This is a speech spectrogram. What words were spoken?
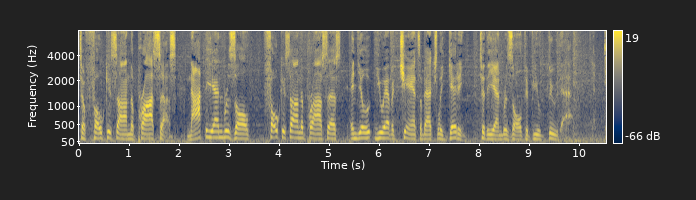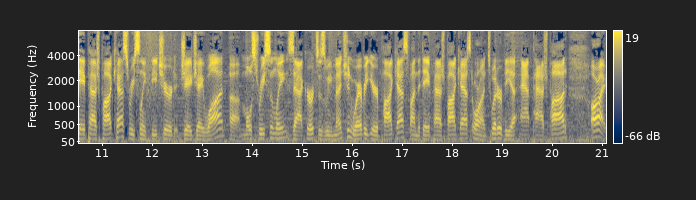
to focus on the process, not the end result. Focus on the process, and you'll you have a chance of actually getting to the end result if you do that. Dave Pasch podcast recently featured JJ Watt. Uh, most recently, Zach Ertz, as we mentioned. Wherever you your podcast, find the Dave Pasch podcast or on Twitter via at Pasch Pod. All right.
